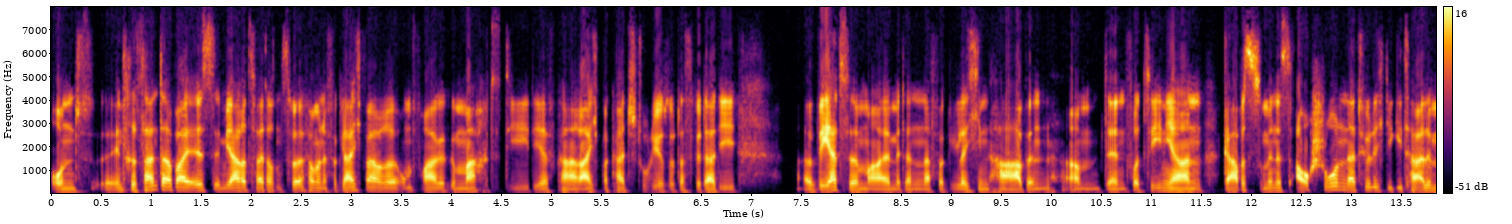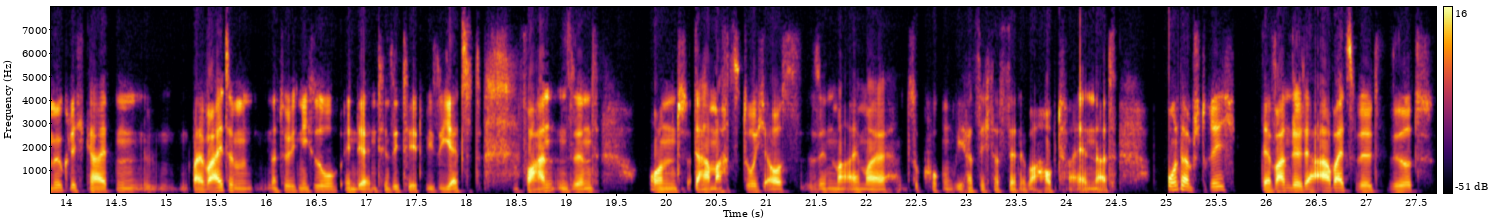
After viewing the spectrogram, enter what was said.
Und äh, interessant dabei ist, im Jahre 2012 haben wir eine vergleichbare Umfrage gemacht, die DFK-Erreichbarkeitsstudie, sodass wir da die äh, Werte mal miteinander verglichen haben. Ähm, denn vor zehn Jahren gab es zumindest auch schon natürlich digitale Möglichkeiten, bei weitem natürlich nicht so in der Intensität, wie sie jetzt vorhanden sind. Und da macht es durchaus Sinn, mal einmal zu gucken, wie hat sich das denn überhaupt verändert. Unterm Strich, der Wandel der Arbeitswelt wird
